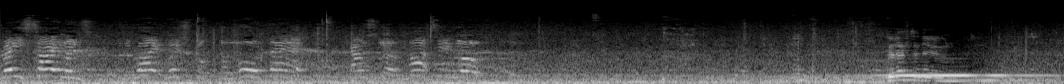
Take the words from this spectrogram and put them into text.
raise silence for the right wish book, the Lord Mayor, Councillor Martin Love. Good afternoon.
